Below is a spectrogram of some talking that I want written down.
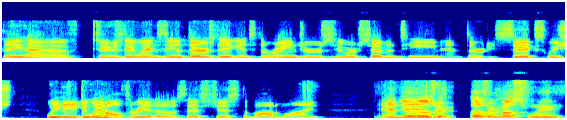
they have Tuesday, Wednesday, and Thursday against the Rangers, who are 17 and 36. We sh- we need to win all three of those. That's just the bottom line. And yeah, then those are those are must win.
